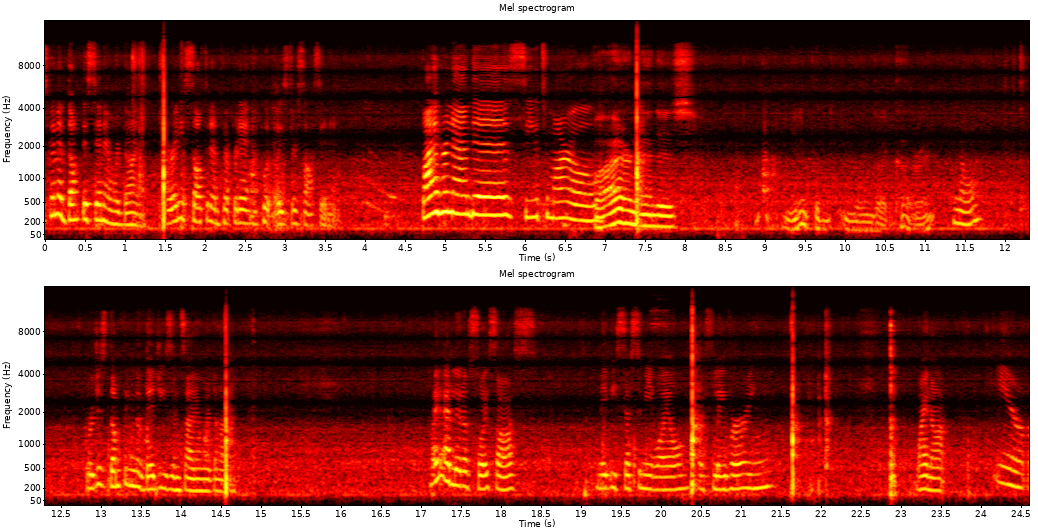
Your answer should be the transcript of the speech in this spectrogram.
just gonna dump this in and we're done. I already salted and peppered it and put oyster sauce in it. Bye Hernandez. See you tomorrow. Bye, Hernandez. You didn't put the ones I cut, right? No. We're just dumping the veggies inside and we're done. Might add a little soy sauce. Maybe sesame oil for flavoring. Why not? Here.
